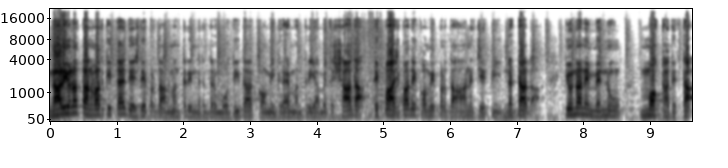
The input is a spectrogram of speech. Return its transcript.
ਨਾਲ ਹੀ ਉਹਨਾਂ ਧੰਨਵਾਦ ਕੀਤਾ ਹੈ ਦੇਸ਼ ਦੇ ਪ੍ਰਧਾਨ ਮੰਤਰੀ ਨਰਿੰਦਰ ਮੋਦੀ ਦਾ ਕੌਮੀ ਗ੍ਰਹਿ ਮੰਤਰੀ ਅਮਿਤ ਸ਼ਾਹ ਦਾ ਤੇ ਭਾਜਪਾ ਦੇ ਕੌਮੀ ਪ੍ਰਧਾਨ ਜੇਪੀ ਨੱਡਾ ਦਾ ਕਿ ਉਹਨਾਂ ਨੇ ਮੈਨੂੰ ਮੌਕਾ ਦਿੱਤਾ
